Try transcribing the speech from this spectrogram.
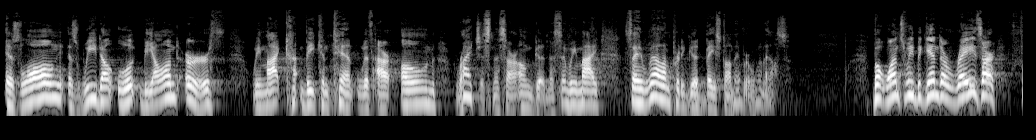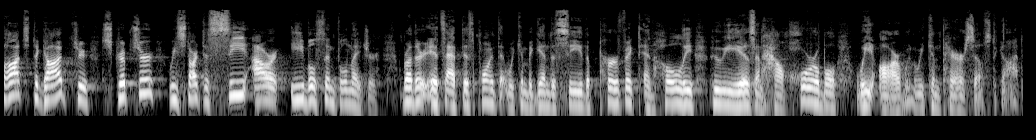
As long as we don't look beyond earth we might be content with our own righteousness, our own goodness. And we might say, well, I'm pretty good based on everyone else. But once we begin to raise our thoughts to God through Scripture, we start to see our evil, sinful nature. Brother, it's at this point that we can begin to see the perfect and holy who He is and how horrible we are when we compare ourselves to God.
